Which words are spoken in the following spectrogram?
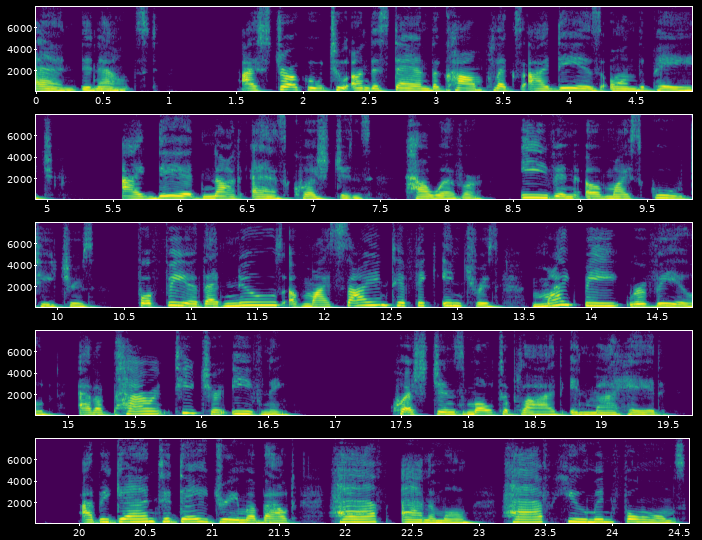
and denounced. I struggled to understand the complex ideas on the page. I dared not ask questions, however, even of my school teachers, for fear that news of my scientific interest might be revealed at a parent teacher evening Questions multiplied in my head. I began to daydream about half animal, half human forms,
